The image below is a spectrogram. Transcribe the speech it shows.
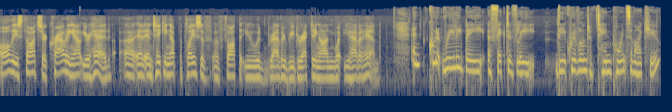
All these thoughts are crowding out your head uh, and, and taking up the place of, of thought that you would rather be directing on what you have at hand. And could it really be effectively the equivalent of 10 points of IQ?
